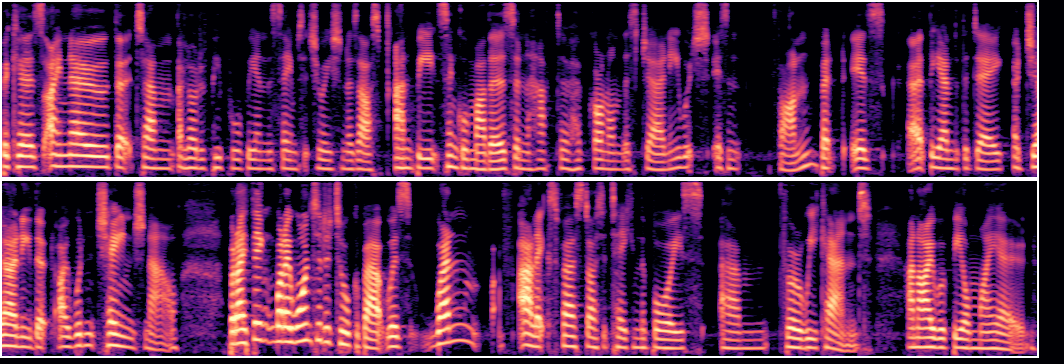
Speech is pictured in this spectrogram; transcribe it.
Because I know that um, a lot of people will be in the same situation as us and be single mothers and have to have gone on this journey, which isn't fun, but is at the end of the day a journey that I wouldn't change now. But I think what I wanted to talk about was when Alex first started taking the boys um, for a weekend and I would be on my own.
